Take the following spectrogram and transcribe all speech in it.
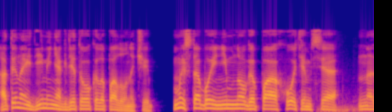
а ты найди меня где-то около полуночи. Мы с тобой немного поохотимся на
